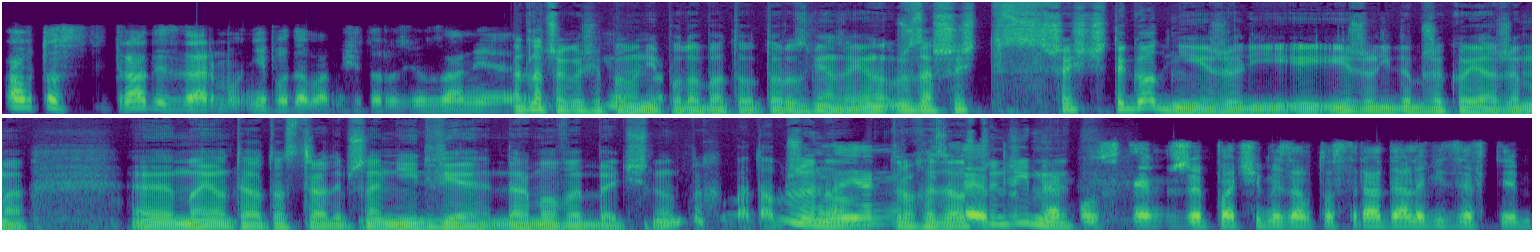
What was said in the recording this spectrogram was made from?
Autostrady za darmo, nie podoba mi się to rozwiązanie. A dlaczego się panu nie podoba to, to rozwiązanie? No już za 6, 6 tygodni, jeżeli, jeżeli dobrze kojarzę, ma, e, mają te autostrady przynajmniej dwie darmowe być. No to chyba dobrze, no, ja trochę zaoszczędzimy. Z tym, że płacimy za autostrady, ale widzę w tym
